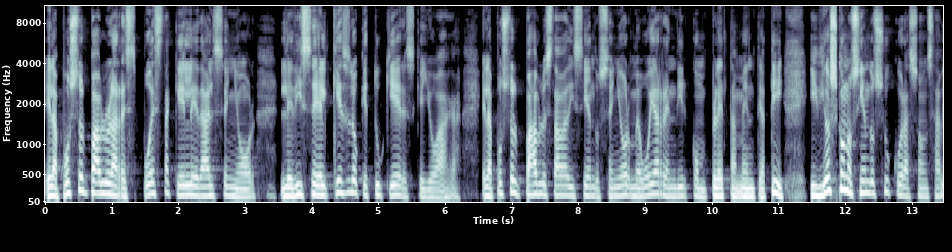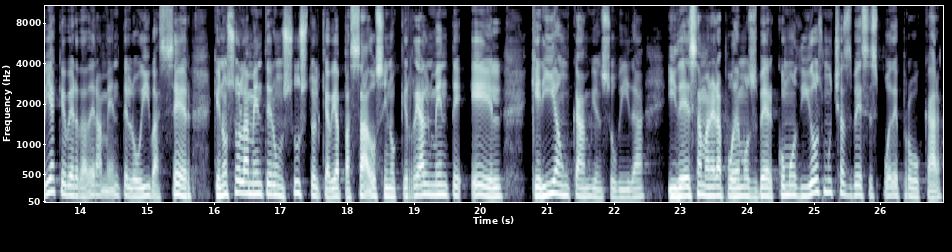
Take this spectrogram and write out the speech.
el apóstol Pablo, la respuesta que él le da al Señor, le dice él, ¿qué es lo que tú quieres que yo haga? El apóstol Pablo estaba diciendo, Señor, me voy a rendir completamente a ti. Y Dios conociendo su corazón, sabía que verdaderamente lo iba a hacer, que no solamente era un susto el que había pasado, sino que realmente él quería un cambio en su vida y de esa manera podemos ver cómo Dios muchas veces puede provocar.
